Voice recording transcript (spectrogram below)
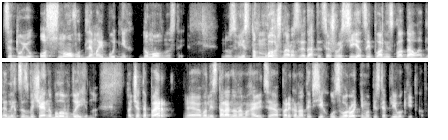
цитую основу для майбутніх домовленостей. Ну, звісно, можна розглядати. Це ж Росія цей план і складала. Для них це звичайно було б вигідно. Хоча тепер е, вони старанно намагаються переконати всіх у зворотньому після плівок Віткова.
